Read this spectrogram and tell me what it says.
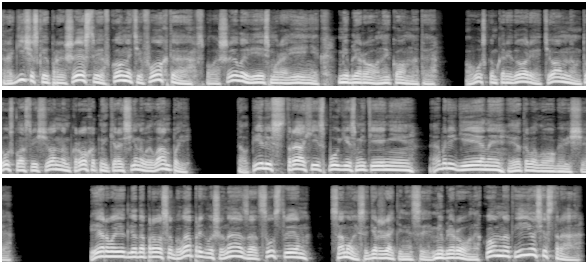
Трагическое происшествие в комнате Фохта всполошило весь муравейник меблированной комнаты. В узком коридоре, темном, тускло освещенном крохотной керосиновой лампой, толпились в страхе, испуге и смятении аборигены этого логовища. Первой для допроса была приглашена за отсутствием самой содержательницы меблированных комнат ее сестра,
